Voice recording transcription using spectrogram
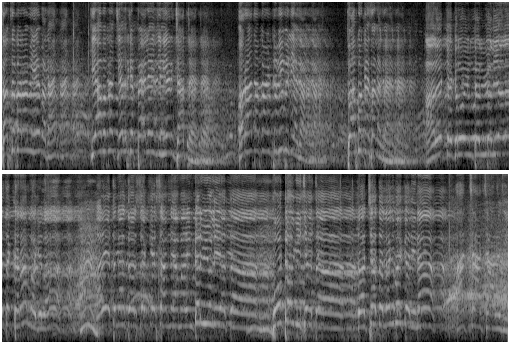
सबसे पहले हमें ये बताएँ कि आप अपने क्षेत्र के पहले इंजीनियरिंग छात्र हैं और आज आपका इंटरव्यू भी लिया जा रहा है। तो आपको कैसा लग रहा है? अरे केकरो इंटरव्यू लिया ला तो खराब लगेला। अरे इतना दर्शक के सामने हमारा इंटरव्यू लिया था। फ़ोटो खींचा था। तो अच्छा तो लगबे करी ना। अच्छा अच्छा आलू जी।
